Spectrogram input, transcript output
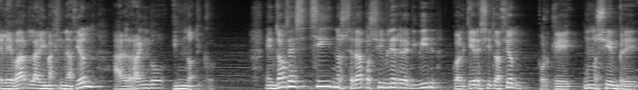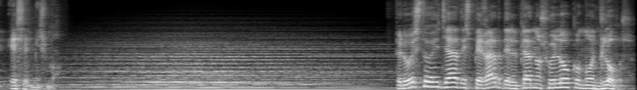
elevar la imaginación al rango hipnótico. Entonces sí nos será posible revivir cualquier situación, porque uno siempre es el mismo. Pero esto es ya despegar del plano suelo como globos.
